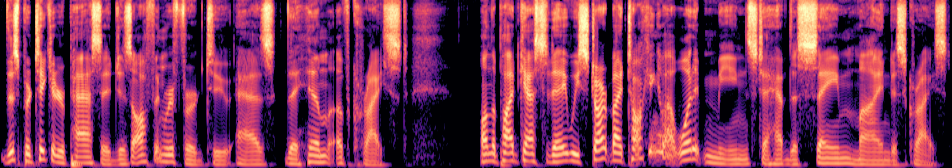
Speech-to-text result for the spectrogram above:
This particular passage is often referred to as the hymn of Christ. On the podcast today, we start by talking about what it means to have the same mind as Christ.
